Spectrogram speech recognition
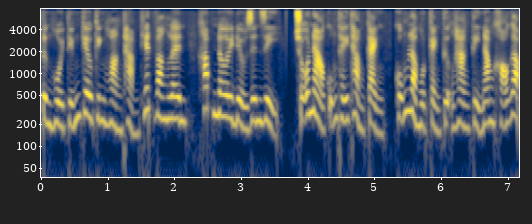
Từng hồi tiếng kêu kinh hoàng thảm thiết vang lên, khắp nơi đều rên rỉ, chỗ nào cũng thấy thảm cảnh, cũng là một cảnh tượng hàng tỷ năm khó gặp.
